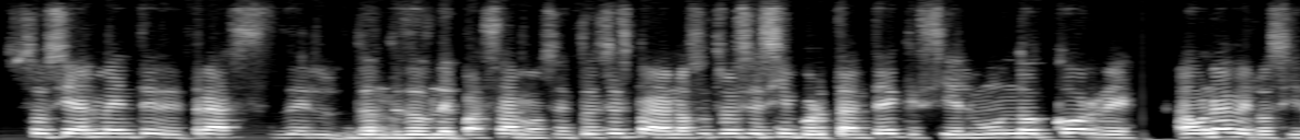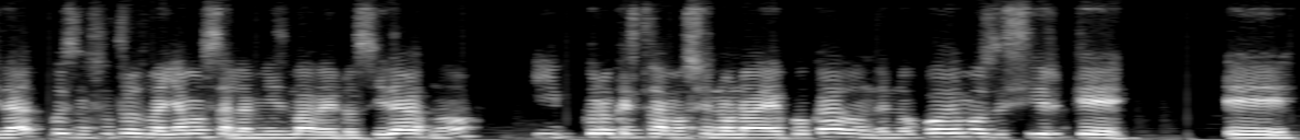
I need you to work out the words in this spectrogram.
socialmente detrás de donde, donde pasamos. Entonces, para nosotros es importante que si el mundo corre a una velocidad, pues nosotros vayamos a la misma velocidad, ¿no? Y creo que estamos en una época donde no podemos decir que eh,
